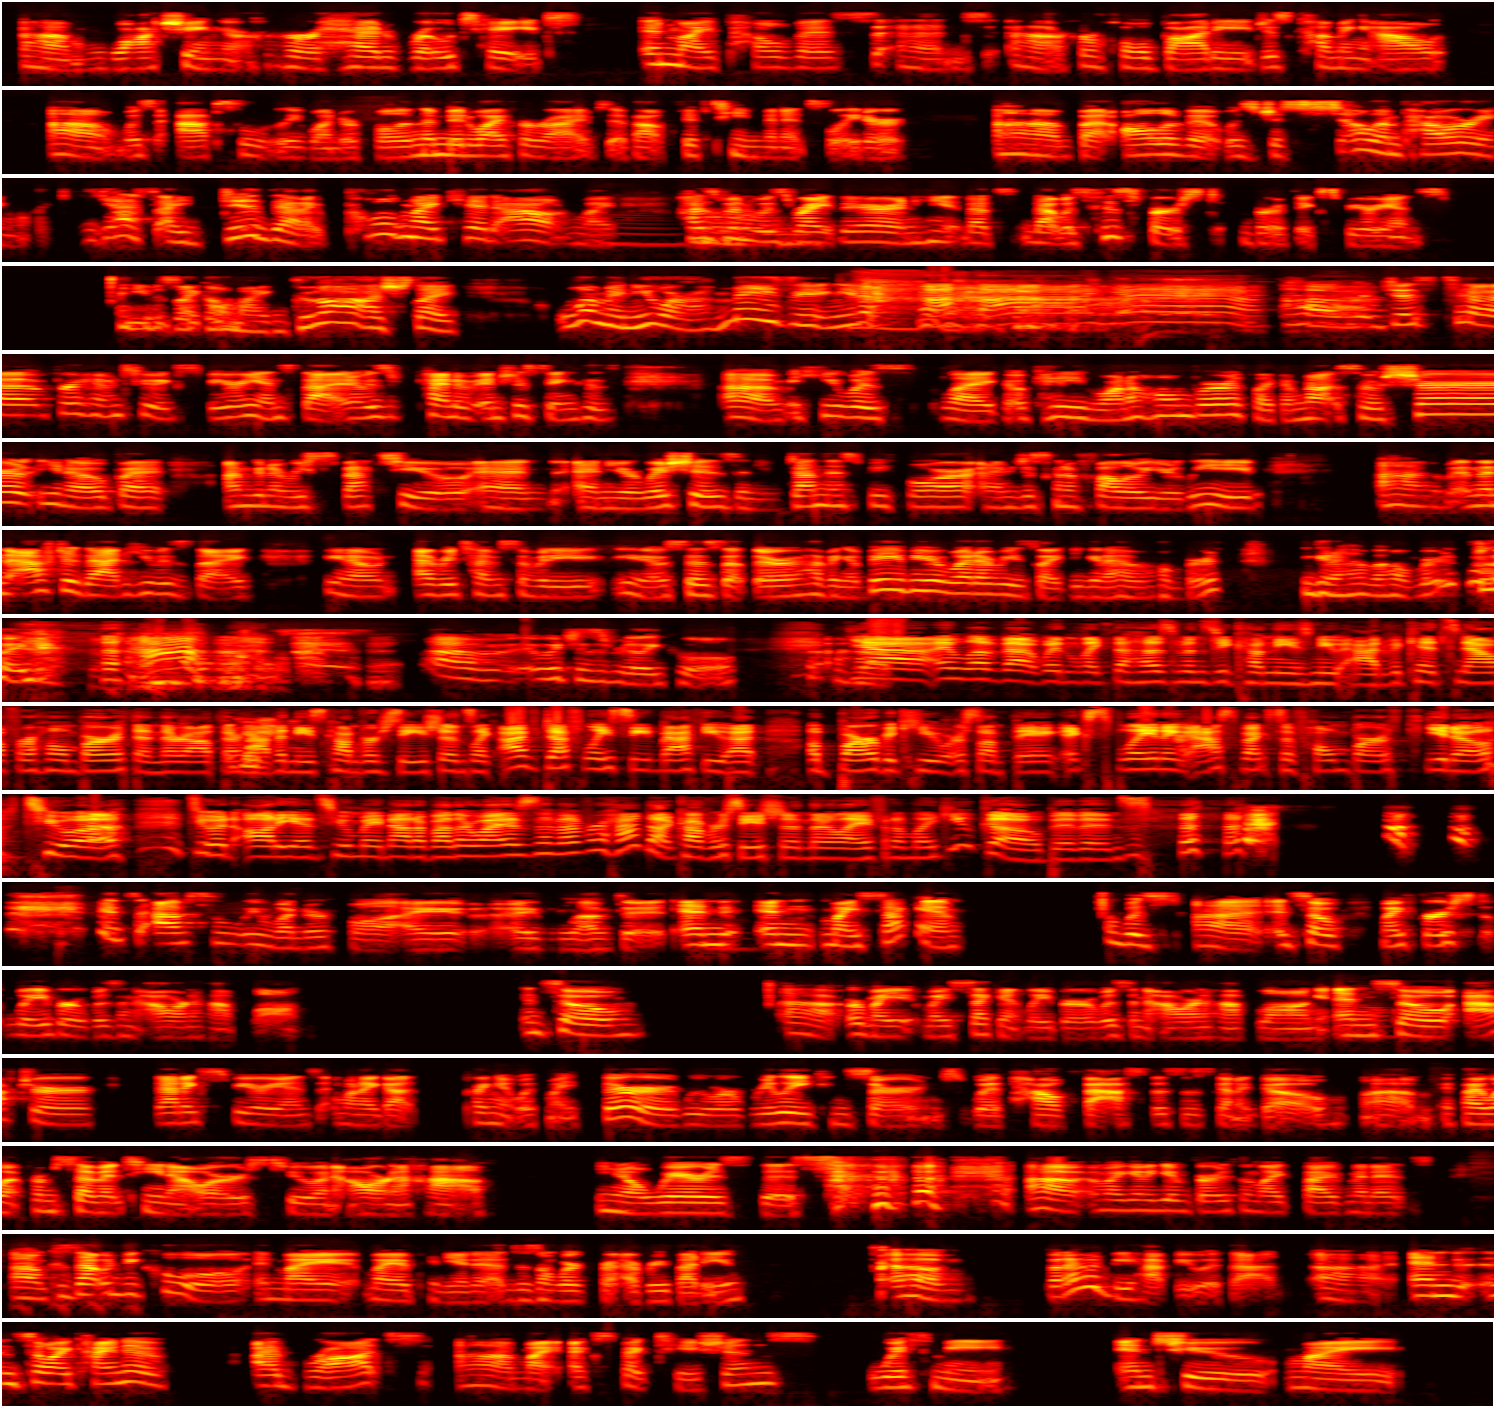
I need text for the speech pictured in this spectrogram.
um, watching her head rotate in my pelvis and uh, her whole body just coming out um, was absolutely wonderful. And the midwife arrived about 15 minutes later. Um, but all of it was just so empowering. Like, yes, I did that. I pulled my kid out. My mm-hmm. husband was right there, and he that's that was his first birth experience. And he was like, "Oh my gosh, like, woman, you are amazing!" You know, yeah. Um, just to for him to experience that, and it was kind of interesting because um, he was like, "Okay, you want a home birth? Like, I'm not so sure, you know, but." I'm going to respect you and and your wishes and you've done this before and I'm just going to follow your lead. Um, and then after that, he was like, you know, every time somebody, you know, says that they're having a baby or whatever, he's like, "You're gonna have a home birth. You're gonna have a home birth," like, um, which is really cool. Yeah, I love that when like the husbands become these new advocates now for home birth and they're out there yeah. having these conversations. Like I've definitely seen Matthew at a barbecue or something explaining aspects of home birth, you know, to a to an audience who may not have otherwise have ever had that conversation in their life. And I'm like, you go, Bivens. it's absolutely wonderful. I I loved it. And and my second was uh and so my first labor was an hour and a half long. And so uh or my my second labor was an hour and a half long. And so after that experience and when I got pregnant with my third, we were really concerned with how fast this is going to go. Um, if I went from 17 hours to an hour and a half, you know, where is this? uh, am I going to give birth in like five minutes? Because um, that would be cool in my my opinion. It doesn't work for everybody, um, but I would be happy with that. Uh, and and so I kind of I brought uh, my expectations with me into my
